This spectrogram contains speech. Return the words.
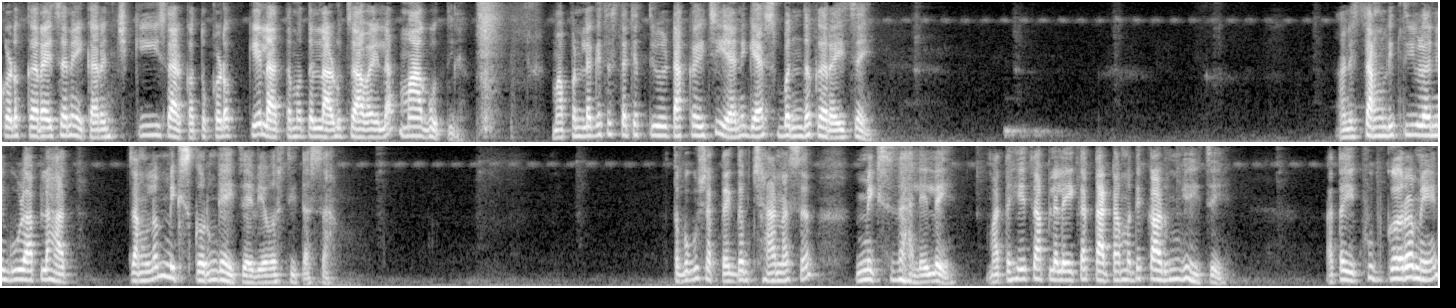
कडक करायचा नाही कारण चिकी सारखा तो कडक केला तर मग तो लाडू चावायला माग होतील. मग आपण लगेचच त्याच्यात तीळ टाकायची आणि गॅस बंद करायचा आहे आणि चांगली तीळ आणि गुळ आपला हात चांगलं मिक्स करून घ्यायचा आहे व्यवस्थित असा. तर बघू शकता एकदम छान असं मिक्स झालेलं आहे. मग आता हेच आपल्याला एका ताटामध्ये काढून घ्यायचं आहे आता हे खूप गरम आहे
